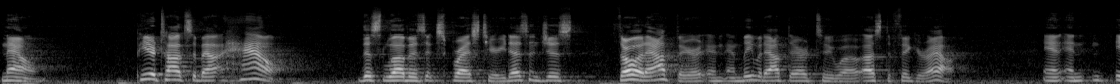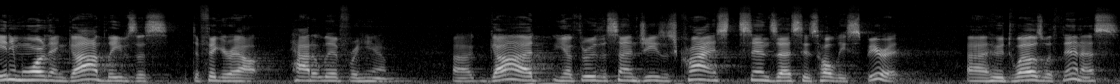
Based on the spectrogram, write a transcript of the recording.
Now, Peter talks about how this love is expressed here. He doesn't just throw it out there and, and leave it out there to uh, us to figure out. And, and any more than God leaves us to figure out how to live for Him. Uh, God, you know, through the Son Jesus Christ, sends us His Holy Spirit uh, who dwells within us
